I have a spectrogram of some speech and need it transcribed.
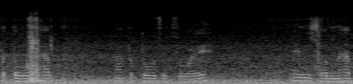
ประตูนะครับประตูสวยๆไม่มีชนนะครับ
